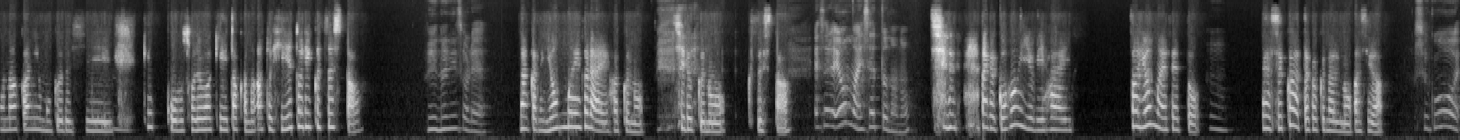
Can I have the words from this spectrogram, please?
お腹にもくるし、結構それは効いたかな。あと、冷え取り靴下え何それ？なんかね、4枚ぐらい履くの。シルクの靴下。えそれ4枚セットなの？なんか5本指入っそう、4枚セット。うんえすっごい暖かくなるの、足が。すごい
